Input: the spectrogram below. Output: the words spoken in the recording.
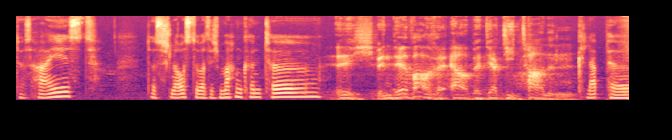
Das heißt... Das Schlauste, was ich machen könnte... Ich bin der wahre Erbe der Titanen. Klappe.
